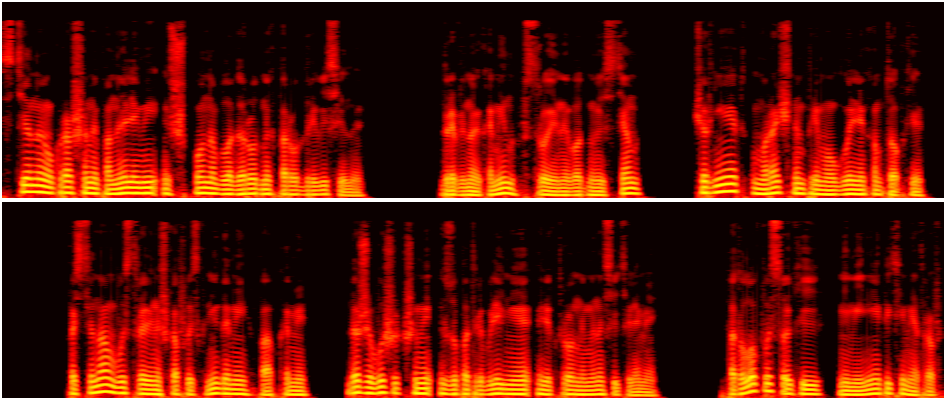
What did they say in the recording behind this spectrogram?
Стены украшены панелями из шпона благородных пород древесины. Дровяной камин, встроенный в одну из стен, чернеет мрачным прямоугольником топки. По стенам выстроены шкафы с книгами, папками, даже вышедшими из употребления электронными носителями. Потолок высокий, не менее пяти метров.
